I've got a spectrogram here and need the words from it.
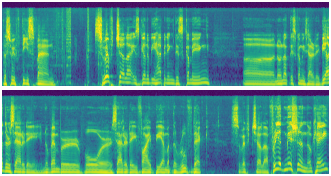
The Swifties fan. Swiftchella is gonna be happening this coming, uh, no, not this coming Saturday, the other Saturday, November 4, Saturday, 5 p.m. at the Roof Deck. Swiftchella. Free admission, okay?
